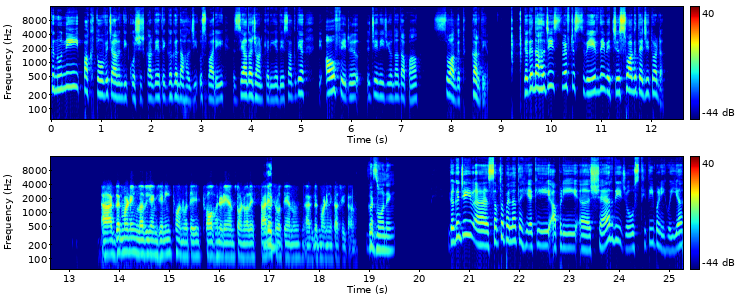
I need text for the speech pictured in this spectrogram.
ਕਾਨੂੰਨੀ ਪੱਖ ਤੋਂ ਵਿਚਾਰਨ ਦੀ ਕੋਸ਼ਿਸ਼ ਕਰਦੇ ਆ ਤੇ ਗਗਨ ਨਾਹਲ ਜੀ ਉਸ ਬਾਰੇ ਜ਼ਿਆਦਾ ਜਾਣਕਾਰੀਆਂ ਦੇ ਸਕਦੇ ਆ ਤੇ ਆਓ ਫਿਰ ਜੇਨੀ ਜੀ, ਉਹਨਾਂ ਦਾ ਆਪਾਂ ਸਵਾਗਤ ਕਰਦੇ ਆ ਗਗਨ ਨਾਹਲ ਜੀ ਸਵਿਫਟ ਸਵੇਰ ਦੇ ਵਿੱਚ ਸਵਾਗਤ ਹੈ ਜੀ ਤੁਹਾਡਾ। good morning, Lovey and Jenny. ਤੁਹਾਨੂੰ ਤੇ 1200 AM ਸੁਣਨ ਵਾਲੇ ਸਾਰੇ Good- ਸਰੋਤਿਆਂ ਨੂੰ ਗੁੱਡ ਮਾਰਨਿੰਗ ਸਤਿ ਸ਼੍ਰੀ ਅਕਾਲ। ਗੁੱਡ ਮਾਰਨਿੰਗ ਗਗਨ ਜੀ ਅ, ਸਭ ਤੋਂ ਪਹਿਲਾਂ ਤਾਂ ਇਹ ਹੈ ਕਿ ਆਪਣੀ ਅ, ਸ਼ਹਿਰ ਦੀ ਜੋ ਸਥਿਤੀ ਬਣੀ ਹੋਈ ਆ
